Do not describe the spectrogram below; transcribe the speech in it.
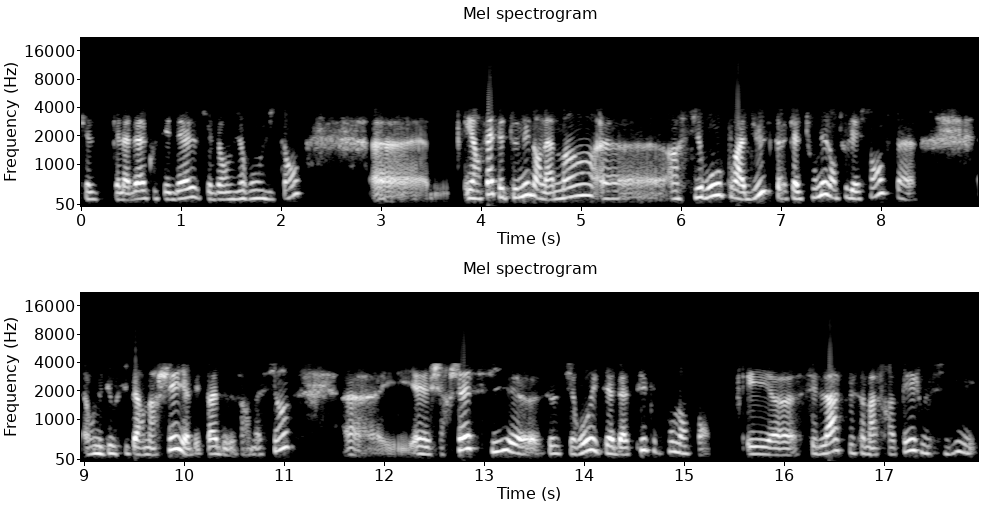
qu'elle avait à côté d'elle, qui avait environ 8 ans. Euh, et en fait, elle tenait dans la main euh, un sirop pour adultes qu'elle tournait dans tous les sens. Euh, on était au supermarché, il n'y avait pas de pharmacien. et elle cherchait si ce sirop était adapté pour son enfant. Et c'est là que ça m'a frappé. Je me suis dit, mais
